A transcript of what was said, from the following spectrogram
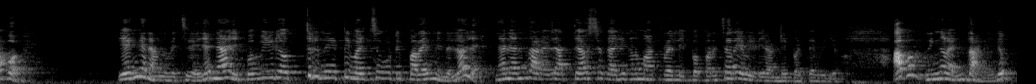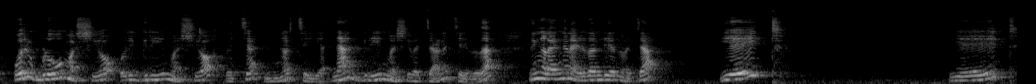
അപ്പോൾ എങ്ങനെയാണെന്ന് വെച്ച് കഴിഞ്ഞാൽ ഞാനിപ്പോൾ വീഡിയോ ഒത്തിരി നീട്ടി വലിച്ചു കൂട്ടി പറയുന്നില്ലല്ലോ അല്ലേ? ഞാൻ എന്താണെങ്കിലും അത്യാവശ്യ കാര്യങ്ങൾ മാത്രമല്ല ഇപ്പോൾ പറ. ചെറിയ വീഡിയോ ആണ് ഇപ്പോഴത്തെ വീഡിയോ. അപ്പം നിങ്ങൾ എന്താണേലും ഒരു ബ്ലൂ മഷിയോ ഒരു ഗ്രീൻ മഷിയോ വെച്ച് നിങ്ങൾ ചെയ്യുക. ഞാൻ ഗ്രീൻ മഷി വെച്ചാണ് ചെയ്തത്. നിങ്ങൾ എങ്ങനെ എഴുതേണ്ടതെന്ന് വെച്ചാൽ എയ്റ്റ് എയ്റ്റ്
